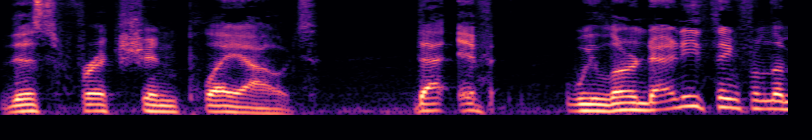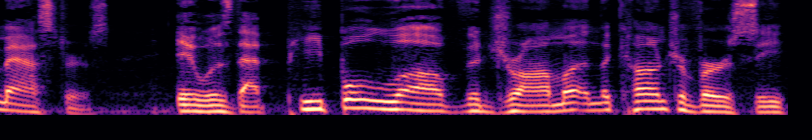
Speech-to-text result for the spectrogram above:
this friction play out. That if we learned anything from the Masters, it was that people love the drama and the controversy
